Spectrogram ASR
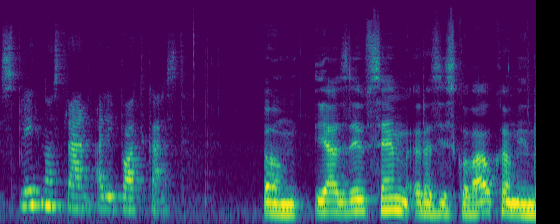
spletno stran ali podcast. Um, ja, zdaj vsem raziskovalkam in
